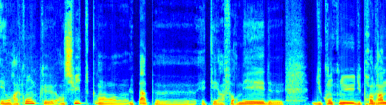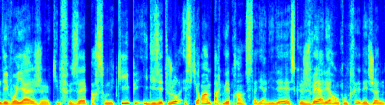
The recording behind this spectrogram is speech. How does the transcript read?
Et on raconte que ensuite, quand le pape euh, était informé du contenu, du programme des voyages qu'il faisait par son équipe, il disait toujours est-ce qu'il y aura un parc des princes? C'est-à-dire l'idée est-ce que je vais aller rencontrer des jeunes?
